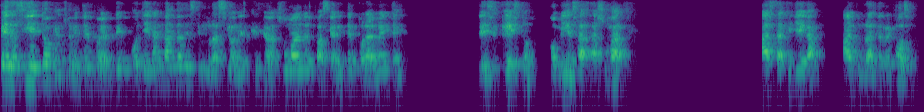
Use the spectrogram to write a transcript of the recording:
Pero si el toque es suficientemente fuerte o llegan tantas estimulaciones que se van sumando espacial y temporalmente, esto comienza a sumarse hasta que llega al umbral de reposo.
